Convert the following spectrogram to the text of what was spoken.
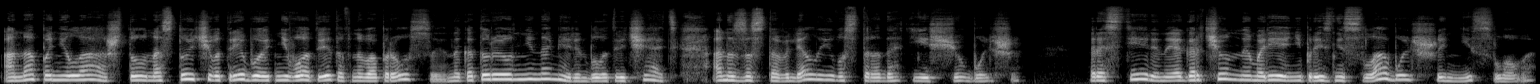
она поняла, что настойчиво требуя от него ответов на вопросы, на которые он не намерен был отвечать, она заставляла его страдать еще больше. Растерянная и огорченная Мария не произнесла больше ни слова.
